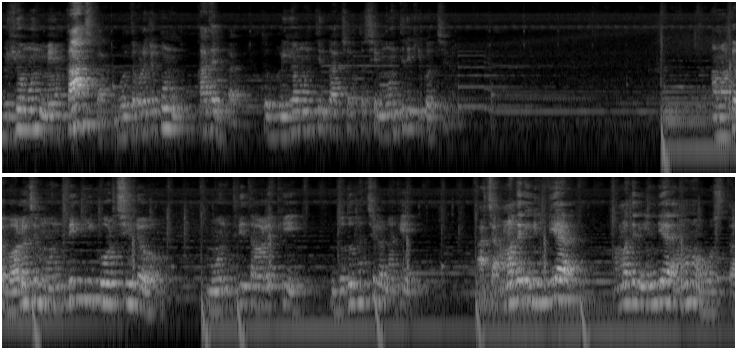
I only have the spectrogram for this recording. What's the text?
গৃহমন্ত্রী কাজ কাজ বলতে পারো যে কোন কাজের কাজ? তো গৃহমন্ত্রীর কাজ তো সেই মন্ত্রী কি করছিল আমাকে বলো যে মন্ত্রী কি করছিল? মন্ত্রী তাহলে কি দুধু খাচ্ছিল নাকি? আচ্ছা আমাদের ইন্ডিয়ার আমাদের ইন্ডিয়ার এমন অবস্থা,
